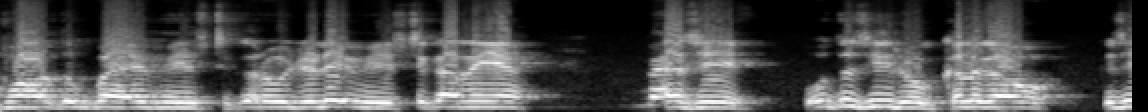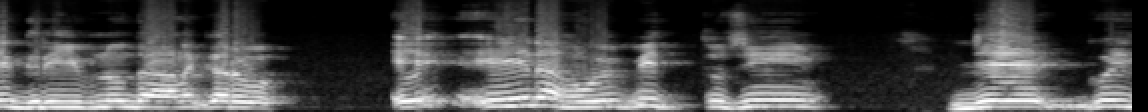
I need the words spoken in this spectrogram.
ਫਾਲਤੂ ਪੈਸੇ ਵੇਸਟ ਕਰੋ ਜਿਹੜੇ ਵੇਸਟ ਕਰ ਰਹੇ ਆ ਪੈਸੇ ਉਹ ਤੁਸੀਂ ਰੁੱਖ ਲਗਾਓ ਕਿਸੇ ਗਰੀਬ ਨੂੰ ਦਾਨ ਕਰੋ। ਇਹ ਇਹ ਨਾ ਹੋਵੇ ਵੀ ਤੁਸੀਂ ਜੇ ਕੋਈ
